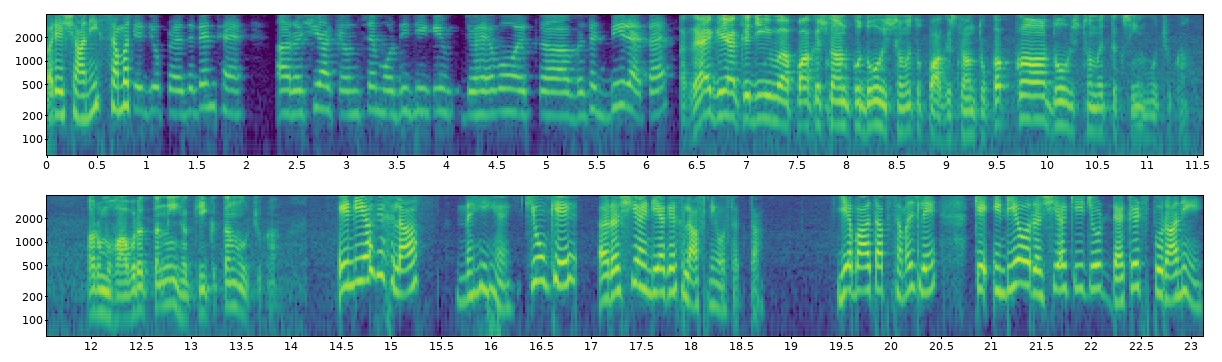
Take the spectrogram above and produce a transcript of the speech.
परेशानी समझ जो प्रेसिडेंट है रशिया के उनसे मोदी जी की जो है वो एक विज़िट भी रहता है। रह गया कि जी पाकिस्तान को दो हिस्सों में तो पाकिस्तान तो कब का दो हिस्सों में तकसीम हो चुका और मुहावरत नहीं हकीकतन हो चुका। इंडिया के खिलाफ नहीं है क्योंकि रशिया इंडिया के खिलाफ नहीं हो सकता। यह बात आप समझ लें कि इंडिया और रशिया की जो डेकेड्स पुरानी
